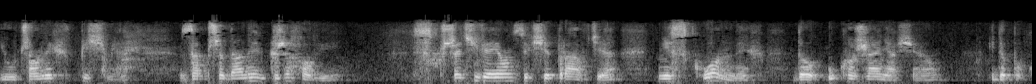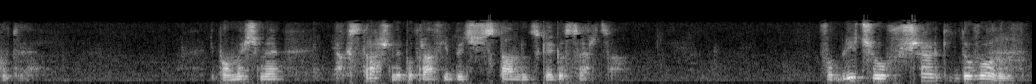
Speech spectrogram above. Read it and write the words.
i uczonych w piśmie, zaprzedanych grzechowi, sprzeciwiających się prawdzie, nieskłonnych do ukorzenia się i do pokuty. I pomyślmy, jak straszny potrafi być stan ludzkiego serca. W obliczu wszelkich dowodów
